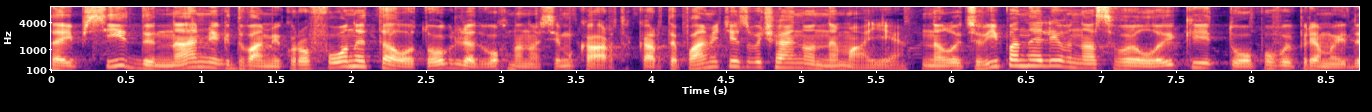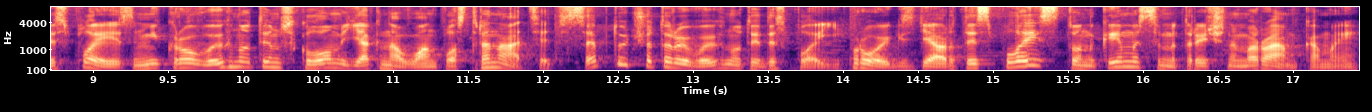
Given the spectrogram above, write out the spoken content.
Type-C, динамік, два мікрофони та лоток для двох наносім карт. Карти пам'яті, звичайно, немає. На лицевій панелі в нас великий топовий прямий дисплей з мікровигнутим склом, як на OnePlus 13, себто 4 вигнутий дисплей. Pro XDR дисплей з тонкими симетричними рамками.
